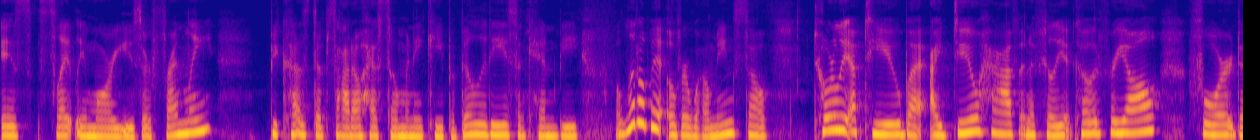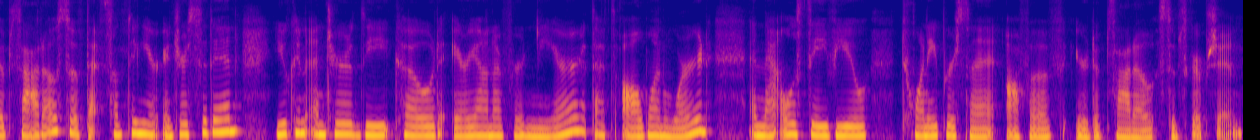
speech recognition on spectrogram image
is slightly more user friendly because Dubsado has so many capabilities and can be a little bit overwhelming. So, totally up to you, but I do have an affiliate code for y'all for Dubsado. So, if that's something you're interested in, you can enter the code Ariana Vernier. That's all one word, and that will save you 20% off of your Dubsado subscription.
